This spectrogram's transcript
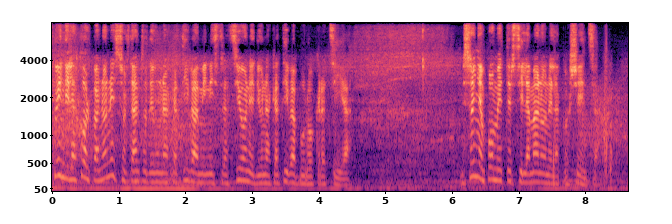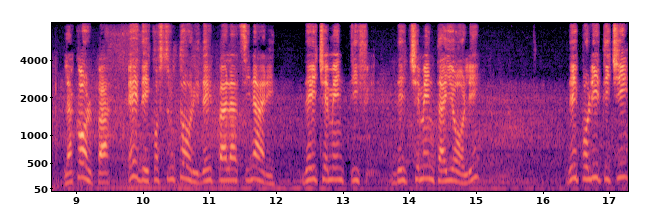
Quindi la colpa non è soltanto di una cattiva amministrazione di una cattiva burocrazia. Bisogna un po mettersi la mano nella coscienza. La colpa è dei costruttori dei palazzinari dei cementi dei cementaioli dei politici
